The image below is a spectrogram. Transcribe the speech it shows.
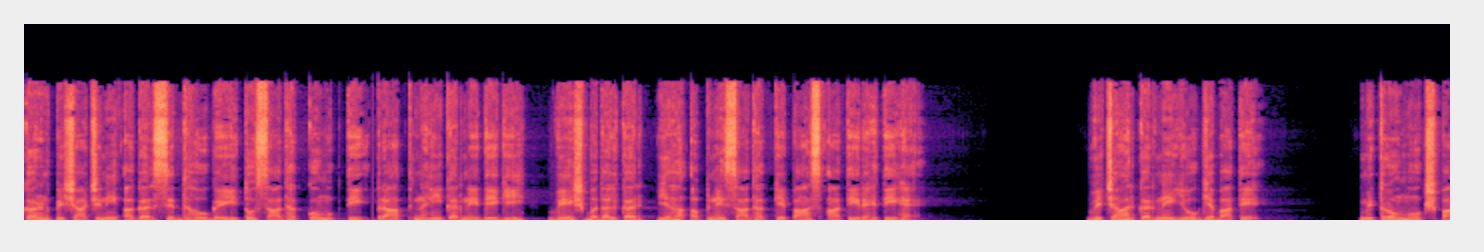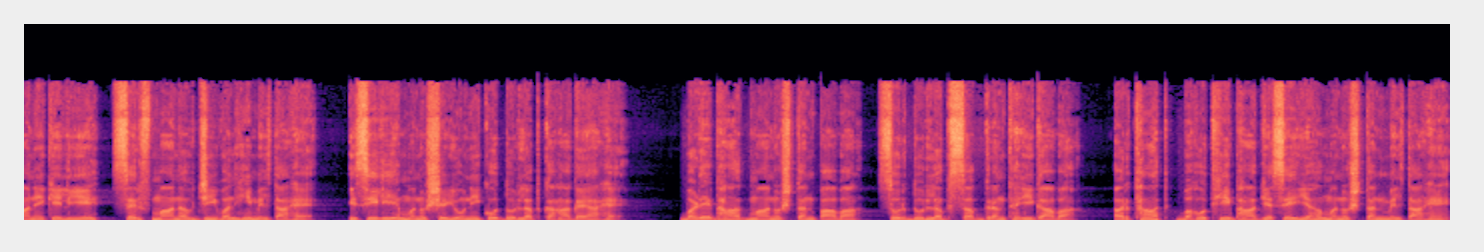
कर्ण पिशाचिनी अगर सिद्ध हो गई तो साधक को मुक्ति प्राप्त नहीं करने देगी, वेश बदलकर यह अपने साधक के पास आती रहती है। विचार करने योग्य बातें। मित्रों, मोक्ष पाने के लिए सिर्फ़ मानव जीवन ही मिलता है। इसीलिए मनुष्य योनि को दुर्लभ कहा गया है। बड़े भाग मानुष तन पावा, सुर दुर्लभ सब ग्रंथ ही गावा। अर्थात बहुत ही भाग्य से यह मनुष्य तन मिलता है।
